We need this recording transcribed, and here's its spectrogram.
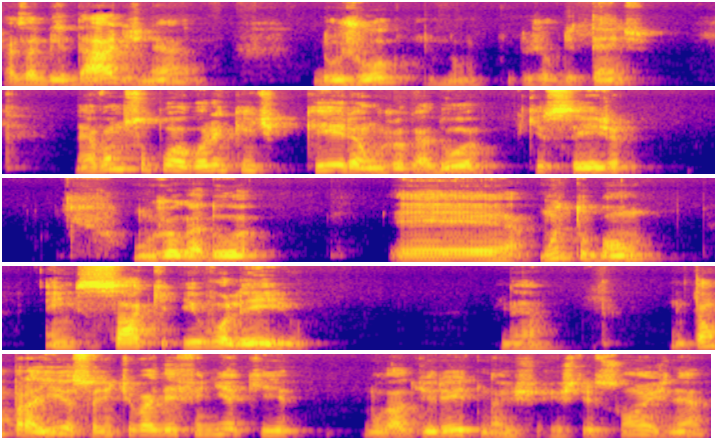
as habilidades né, do jogo, do jogo de tênis. Né, vamos supor agora que a gente queira um jogador que seja um jogador é, muito bom em saque e voleio. Né? Então, para isso, a gente vai definir aqui no lado direito, nas restrições, né?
